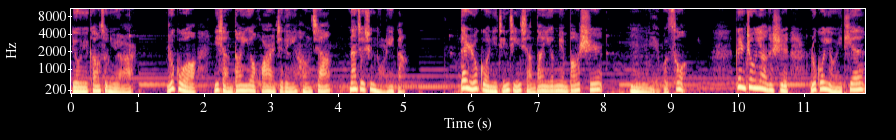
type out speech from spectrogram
刘瑜告诉女儿：“如果你想当一个华尔街的银行家，那就去努力吧；但如果你仅仅想当一个面包师，嗯，也不错。”更重要的是，如果有一天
